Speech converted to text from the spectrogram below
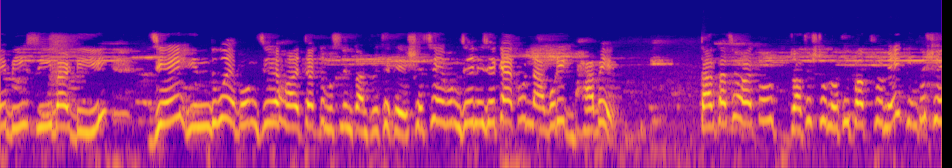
এ বি সি বা ডি যে হিন্দু এবং যে হয়তো একটা মুসলিম কান্ট্রি থেকে এসেছে এবং যে নিজেকে এখন নাগরিক ভাবে, তার কাছে হয়তো যথেষ্ট নথিপত্র নেই, কিন্তু সে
